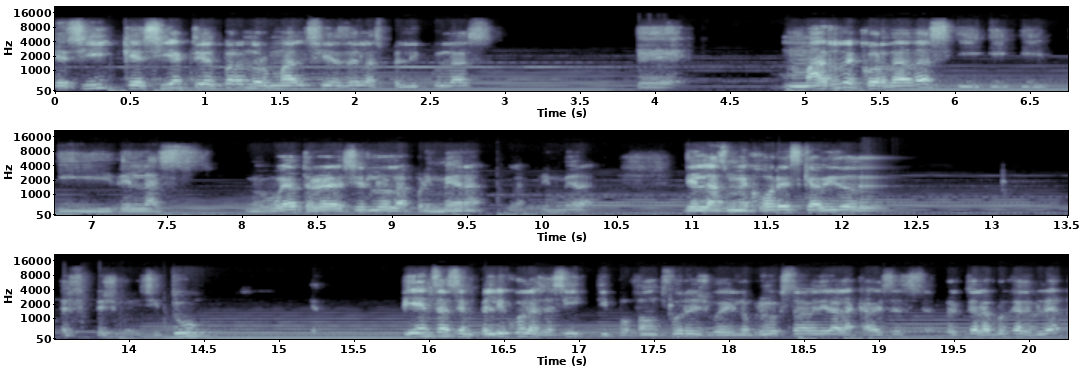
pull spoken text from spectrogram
Que sí, que sí, Actividad Paranormal sí es de las películas eh, más recordadas y, de las, me voy a atrever a decirlo, la primera, la primera, de las mejores que ha habido de, de Si tú piensas en películas así, tipo Found Footage, güey, lo primero que te va a venir a la cabeza es el proyecto de la bruja de Blair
